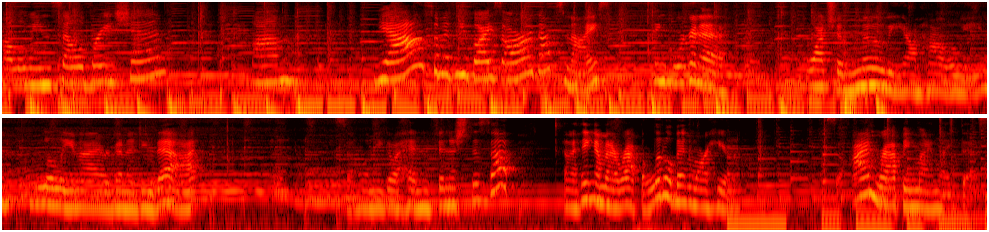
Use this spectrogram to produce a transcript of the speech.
Halloween celebration. Um, yeah, some of you guys are. That's nice. I think we're gonna watch a movie on Halloween. Lily and I are gonna do that. So let me go ahead and finish this up. And I think I'm gonna wrap a little bit more here. So I'm wrapping mine like this.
